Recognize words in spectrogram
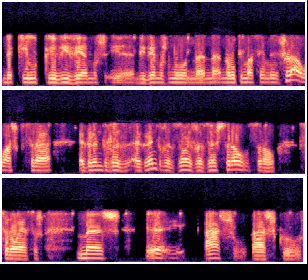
daquilo que vivemos, uh, vivemos no, na, na, última Assembleia Geral. Acho que será a grande, a grande razão, as razões serão, serão, serão essas. Mas uh, acho, acho que os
